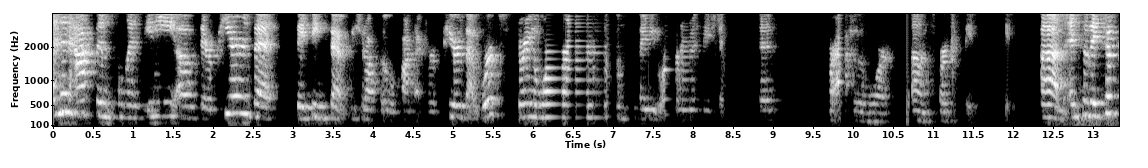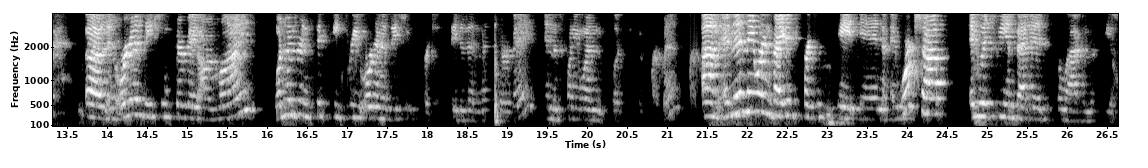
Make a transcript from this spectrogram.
and then asked them to list any of their peers that they think that we should also contact or peers that worked during the war in civil society organization or after the war um, to participate. Um, and so they took uh, an organization survey online. 163 organizations participated in this survey in the 21 selected. Um, and then they were invited to participate in a workshop in which we embedded the lab in the field.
